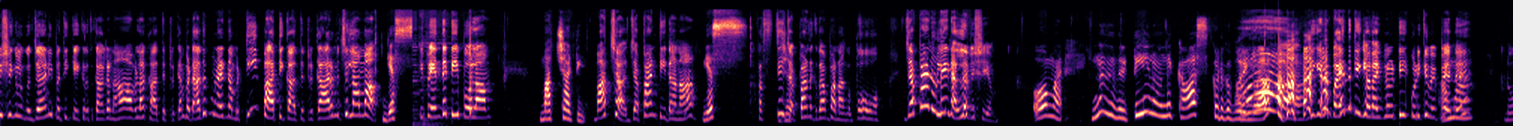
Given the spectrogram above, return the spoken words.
விஷயங்கள் உங்க ஜேர்னி பத்தி கேக்குறதுக்காக நான் அவளா காத்துட்டு இருக்கேன் பட் அதுக்கு முன்னாடி நம்ம டீ பார்ட்டி காத்துட்டு இருக்க ஆரம்பிச்சிடலாமா? எஸ் இப்போ எந்த டீ போலாம்? Matcha tea matcha Japan tea தானா? எஸ் ஃபர்ஸ்ட் ஜப்பானுக்கு தான் நாங்க போவோம். ஜப்பான் உள்ளே நல்ல விஷயம். ஓமா என்னது இது? டீன்னு வந்து காசு கொடுக்க போறீங்களா? நீங்க என்ன பயந்துட்டீங்களா நான் இவ்வளவு டீ குடிக்க வைப்பேன்னு. No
